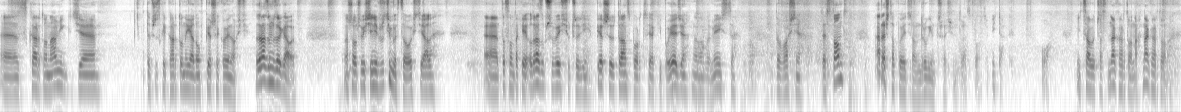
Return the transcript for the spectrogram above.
e, z kartonami, gdzie te wszystkie kartony jadą w pierwszej kolejności. Razem z regałem. Znaczy oczywiście nie wrzucimy w całości, ale e, to są takie od razu przy wyjściu, czyli pierwszy transport jaki pojedzie na nowe miejsce, to właśnie te stąd, a reszta pojedzie tam drugim, trzecim transportem i tak. O. I cały czas na kartonach, na kartonach.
